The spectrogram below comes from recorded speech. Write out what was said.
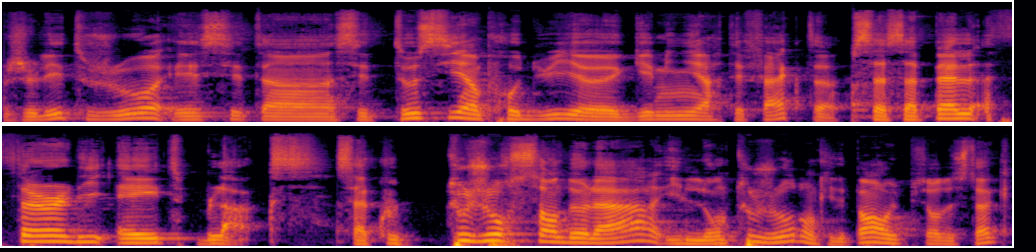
Je l'ai toujours et c'est un, c'est aussi un produit euh, Gemini Artefact. Ça s'appelle 38 Blocks. Ça coûte toujours 100 dollars. Ils l'ont toujours, donc il n'est pas en rupture de stock.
